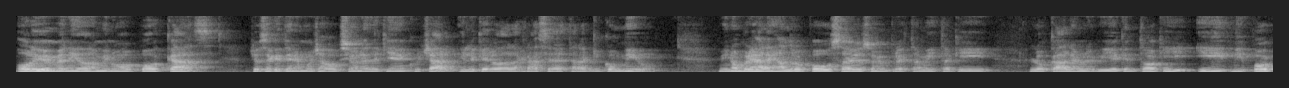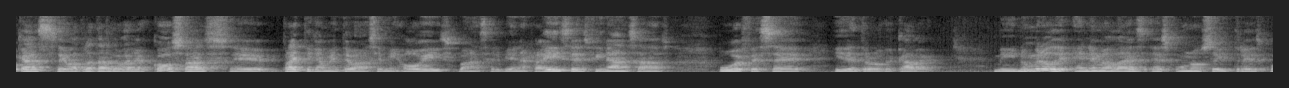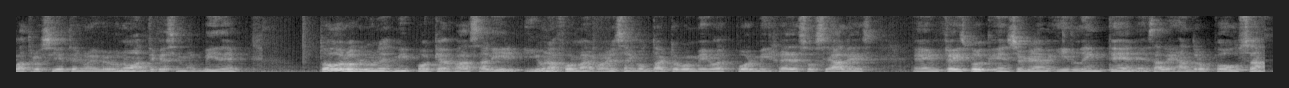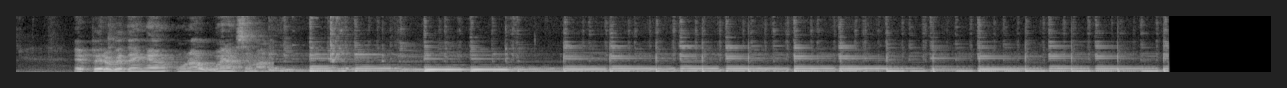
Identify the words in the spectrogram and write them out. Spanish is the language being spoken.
Hola y bienvenidos a mi nuevo podcast. Yo sé que tienen muchas opciones de quién escuchar y le quiero dar las gracias de estar aquí conmigo. Mi nombre es Alejandro Pousa, yo soy un prestamista aquí local en Louisville, Kentucky y mi podcast se va a tratar de varias cosas. Eh, prácticamente van a ser mis hobbies, van a ser bienes raíces, finanzas, UFC y dentro de lo que cabe. Mi número de NMLS es 1634791 antes que se me olvide. Todos los lunes mi podcast va a salir y una forma de ponerse en contacto conmigo es por mis redes sociales. En Facebook, Instagram y LinkedIn es Alejandro Pousa. Espero que tengan una buena semana.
